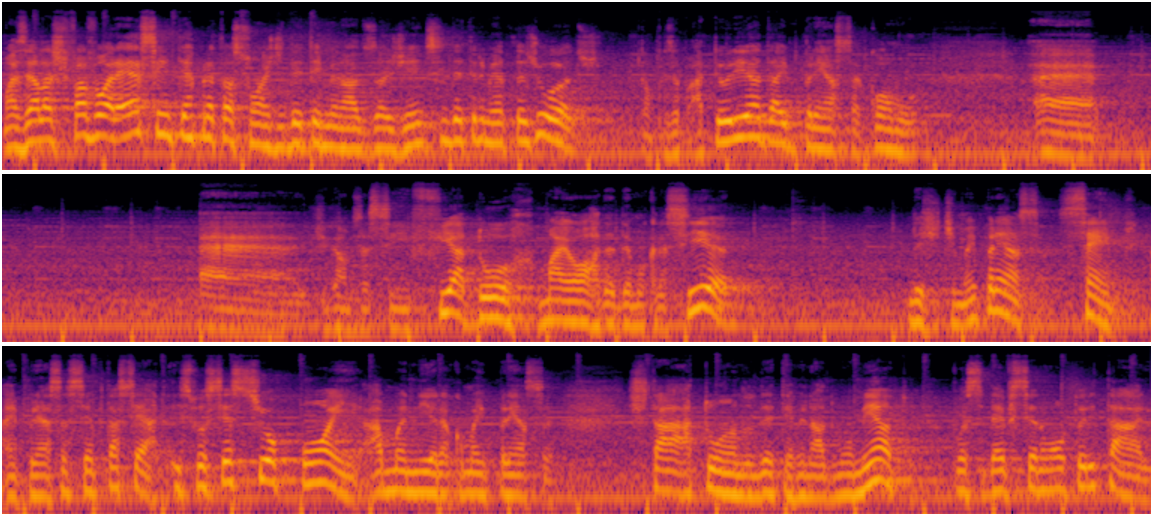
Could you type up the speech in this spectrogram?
mas elas favorecem interpretações de determinados agentes em detrimento de outros. Então, por exemplo, a teoria da imprensa como, é, é, digamos assim, fiador maior da democracia, legitima a imprensa, sempre. A imprensa sempre está certa. E se você se opõe à maneira como a imprensa está atuando em determinado momento, você deve ser um autoritário.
